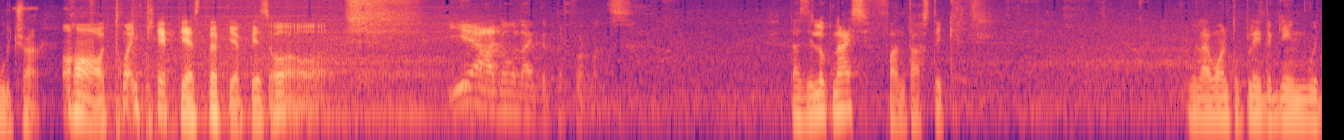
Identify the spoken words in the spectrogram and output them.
ultra. Oh, 20 FPS, 30 FPS. Oh. Yeah, I don't like the performance. Does it look nice? Fantastic. Will I want to play the game with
